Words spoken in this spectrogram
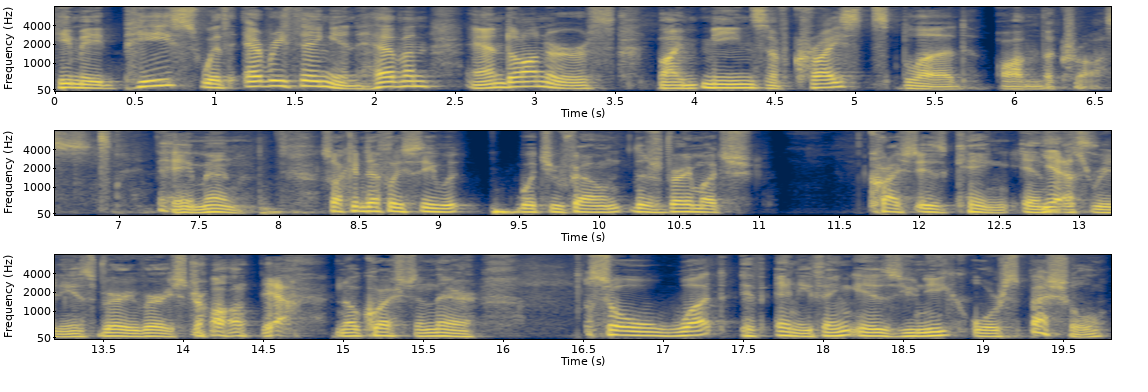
He made peace with everything in heaven and on earth by means of Christ's blood on the cross. Amen. So I can definitely see what what you found. There's very much Christ is King in Yes. this reading. It's very very strong. Yeah. no question there. So, what, if anything, is unique or special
